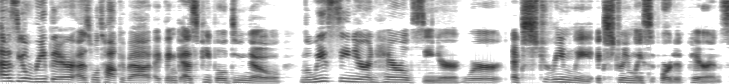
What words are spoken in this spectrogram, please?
As you'll read there, as we'll talk about, I think as people do know, Louise Sr. and Harold Sr. were extremely, extremely supportive parents.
